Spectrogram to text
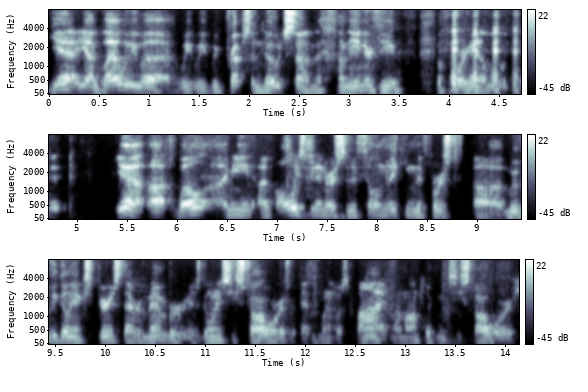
Yeah, yeah, I'm glad we uh, we, we we prepped some notes on the on the interview beforehand a little bit. Yeah, uh, well, I mean, I've always been interested in filmmaking. The first uh, movie going experience that I remember is going to see Star Wars when I was five. My mom took me to see Star Wars,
